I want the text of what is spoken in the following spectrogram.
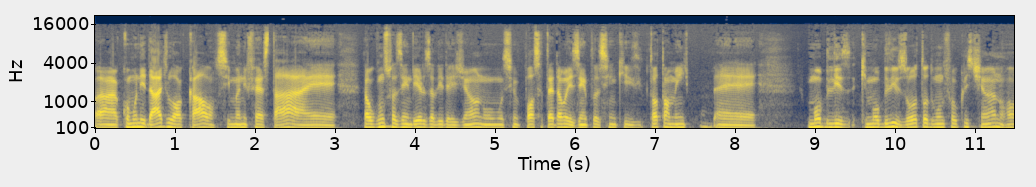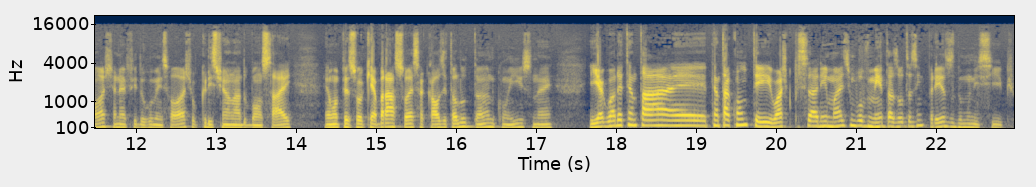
a comunidade local se manifestar, é, alguns fazendeiros ali da região, não, assim, posso até dar um exemplo assim que totalmente é, mobiliz, que mobilizou todo mundo foi o Cristiano Rocha, né, filho do Rubens Rocha, o Cristiano lá do Bonsai, é uma pessoa que abraçou essa causa e está lutando com isso, né, e agora é tentar, é tentar conter, eu acho que precisaria mais de envolvimento das outras empresas do município,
